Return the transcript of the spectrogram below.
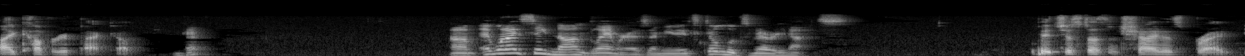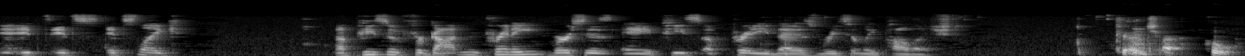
I cover it back up. Okay. Um, and when I say non-glamorous, I mean it still looks very nice. It just doesn't shine as bright. It's it's it's like a piece of forgotten pretty versus a piece of pretty that is recently polished. Gotcha. Uh, cool.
